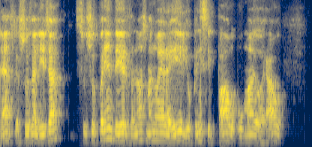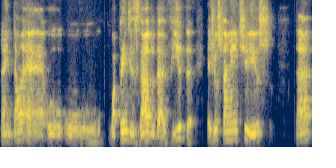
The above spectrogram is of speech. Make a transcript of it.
Né? As pessoas ali já se surpreenderam, falaram, nossa, mas não era ele o principal, o maioral? Né? Então, é, é o, o, o aprendizado da vida é justamente isso. Né?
